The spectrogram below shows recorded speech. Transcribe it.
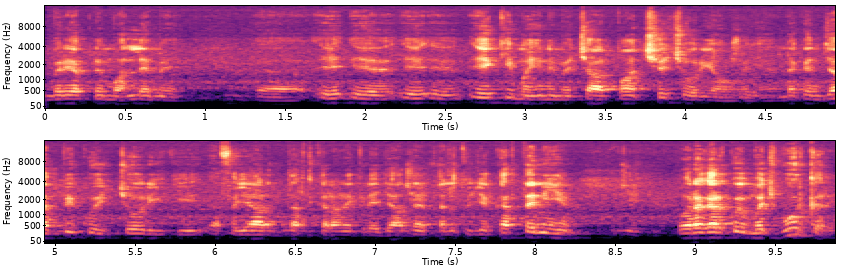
मेरे अपने मोहल्ले में ए, ए, ए, एक ही महीने में चार पाँच छः चोरियाँ हो गई हैं। लेकिन जब भी कोई चोरी की एफ़ आई आर दर्ज कराने के लिए जाते हैं पहले तो ये करते नहीं हैं। और अगर कोई मजबूर करे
